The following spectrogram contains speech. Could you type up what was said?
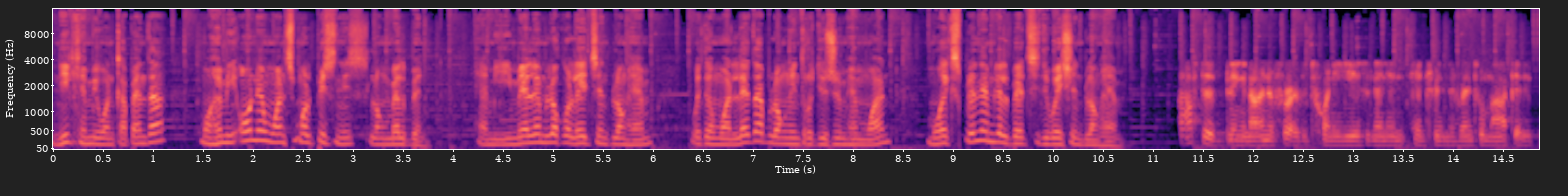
Nick hemi one kapenda, mo hemi own him one small business long Melbourne. Hemi email him local agent plong hem, with him one letter plong introduce him him one, mo explain him little bit situation plong hem. After being an owner for over 20 years and then entering the rental market,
